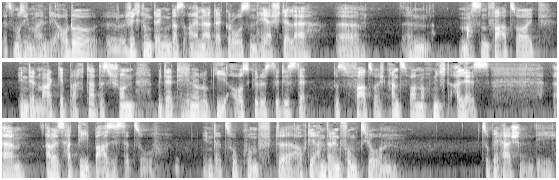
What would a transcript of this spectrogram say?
jetzt muss ich mal in die Autorichtung denken, dass einer der großen Hersteller ein Massenfahrzeug in den Markt gebracht hat, das schon mit der Technologie ausgerüstet ist. Das Fahrzeug kann zwar noch nicht alles, ähm, aber es hat die Basis dazu, in der Zukunft äh, auch die anderen Funktionen zu beherrschen, die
